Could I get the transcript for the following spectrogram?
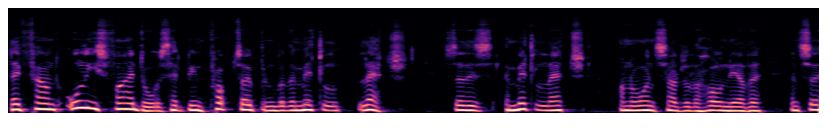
they found all these fire doors had been propped open with a metal latch. So there's a metal latch on the one side with a hole in the other. And so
